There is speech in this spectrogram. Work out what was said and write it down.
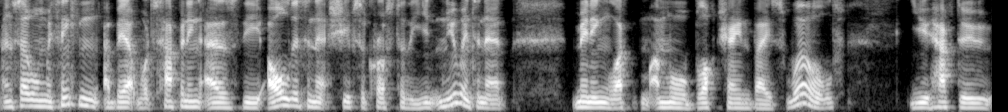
And so when we're thinking about what's happening as the old internet shifts across to the new internet meaning like a more blockchain based world you have to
